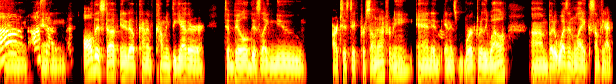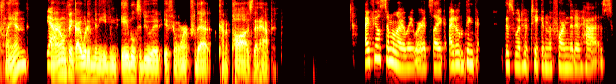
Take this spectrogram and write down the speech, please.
Oh, know, awesome. and all this stuff ended up kind of coming together to build this like new artistic persona for me and it and it's worked really well um, but it wasn't like something i planned and i don't think i would have been even able to do it if it weren't for that kind of pause that happened I feel similarly where it's like, I don't think this would have taken the form that it has.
